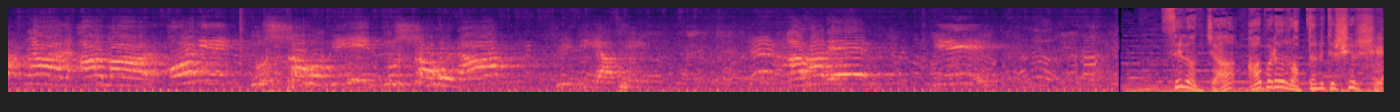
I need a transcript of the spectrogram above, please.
আপনার, আমার অনেক দুঃসহ দিন, দুঃসহ রাত স্মৃতি আছে। আমাদের শ্রীলঞ্চা আবারও রপ্তানিতে শীর্ষে।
